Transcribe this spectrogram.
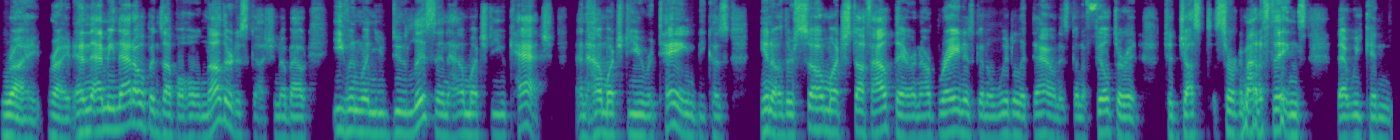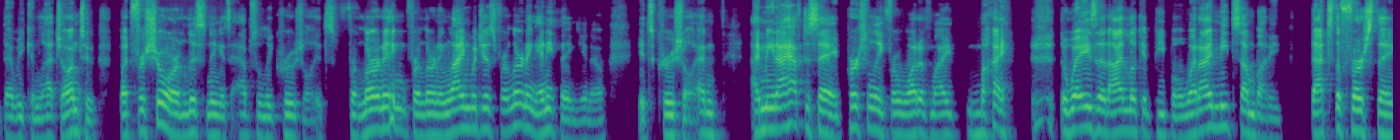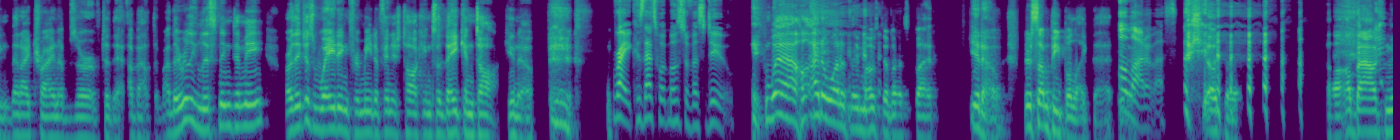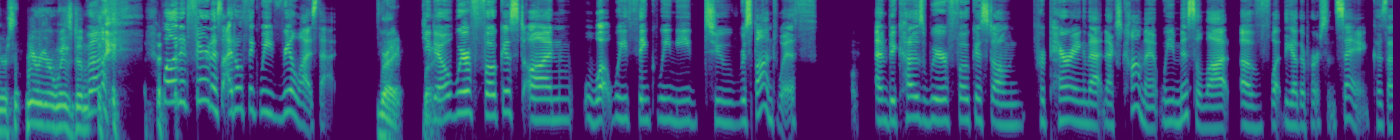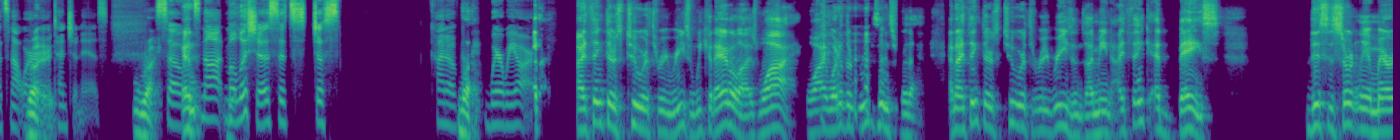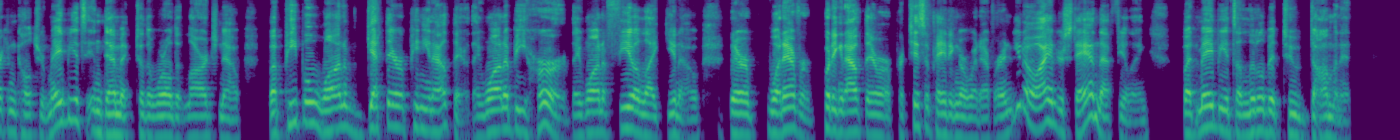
Right, right. And I mean, that opens up a whole nother discussion about even when you do listen, how much do you catch and how much do you retain? Because, you know, there's so much stuff out there and our brain is going to whittle it down, is going to filter it to just a certain amount of things that we can that we can latch onto. But for sure, listening is absolutely crucial. It's for learning, for learning languages, for learning anything, you know, it's crucial. And I mean, I have to say, personally, for one of my my the ways that I look at people when I meet somebody, that's the first thing that I try and observe to the, about them. Are they really listening to me, or are they just waiting for me to finish talking so they can talk? You know. right because that's what most of us do well, I don't want to say most of us, but you know, there's some people like that. a know. lot of us Okay. Uh, about your superior wisdom. well, well and in fairness i don't think we realize that right. you right. know we're focused on what we think we need to respond with and because we're focused on preparing that next comment we miss a lot of what the other person's saying because that's not where our attention is Right. so And- it's not malicious it's just kind of Right. where we are I think there's two or three reasons we could analyze why. Why? What are the reasons for that? And I think there's two or three reasons. I mean, I think at base, this is certainly American culture. Maybe it's endemic to the world at large now, but people want to get their opinion out there. They want to be heard. They want to feel like, you know, they're whatever, putting it out there or participating or whatever. And, you know, I understand that feeling, but maybe it's a little bit too dominant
